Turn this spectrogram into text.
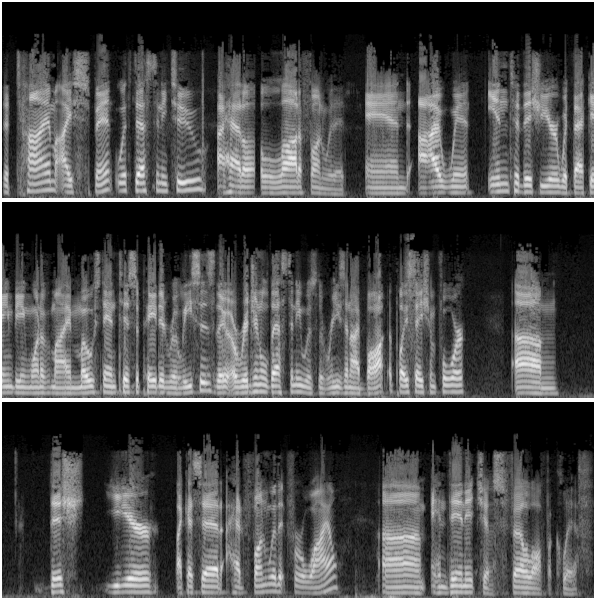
the time I spent with Destiny 2, I had a, a lot of fun with it. And I went into this year with that game being one of my most anticipated releases. The original Destiny was the reason I bought a PlayStation 4. Um, this year, like I said, I had fun with it for a while. Um, and then it just fell off a cliff.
